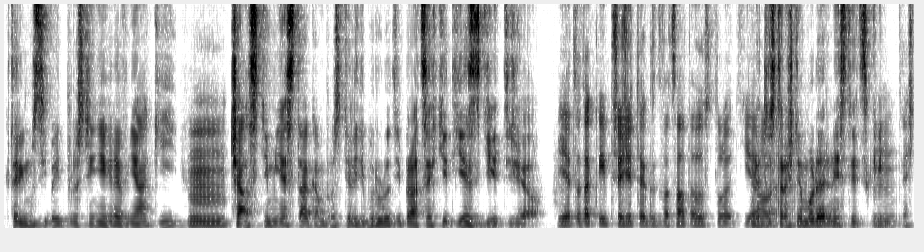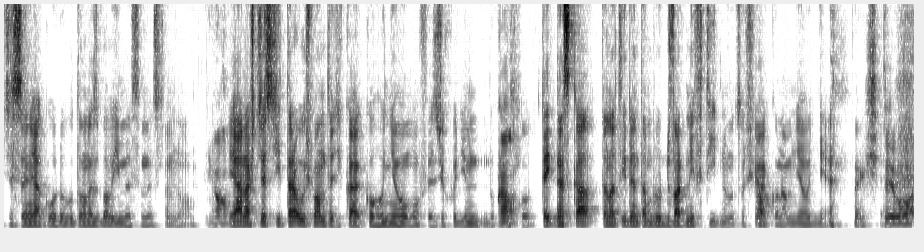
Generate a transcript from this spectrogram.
který musí být prostě někde v nějaký Hmm. části města, kam prostě lidi budou do té práce chtít jezdit, že jo. Je to takový přežitek z 20. století, Je ale to strašně modernistický. hmm, ještě se nějakou dobu toho nezbavíme, si myslím. No. No. Já naštěstí teda už mám teďka jako hodně home office, že chodím do kanclu. Teď dneska, tenhle týden tam budu dva dny v týdnu, což je No. jako na mě hodně. Takže, Ty vole.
